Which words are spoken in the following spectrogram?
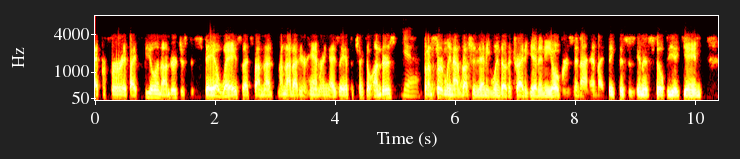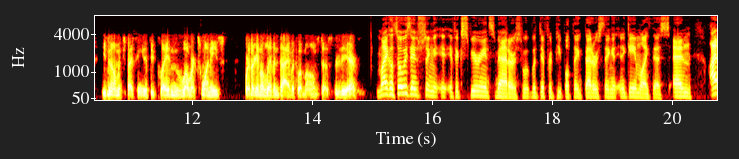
I prefer if I feel an under just to stay away. So that's why I'm not I'm not out here hammering Isaiah Pacheco unders. Yeah. But I'm certainly not rushing to any window to try to get any overs in on him. I think this is going to still be a game, even though I'm expecting it to be played in the lower 20s, where they're going to live and die with what Mahomes does through the air. Michael, it's always interesting if experience matters, what, different people think betters thing in a game like this. And I,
